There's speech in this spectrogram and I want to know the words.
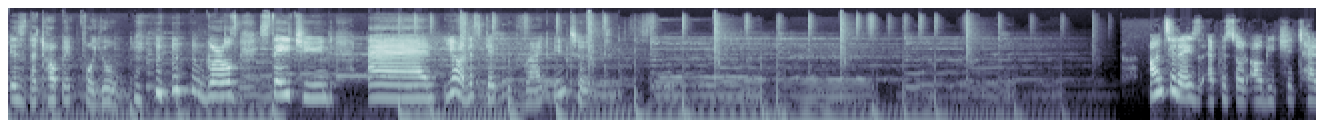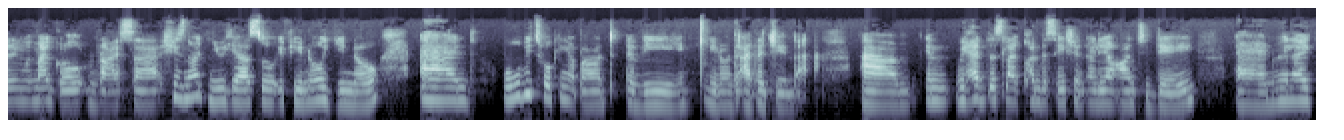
is the topic for you. Girls, stay tuned and yeah, let's get right into it. On today's episode, I'll be chit chatting with my girl Raisa. She's not new here, so if you know, you know. And we'll be talking about the, you know, the other gender. Um, and we had this like conversation earlier on today and we're like,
